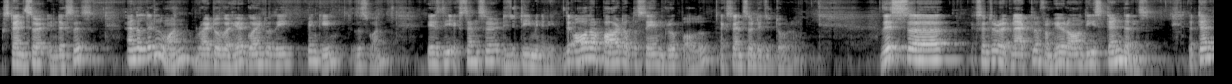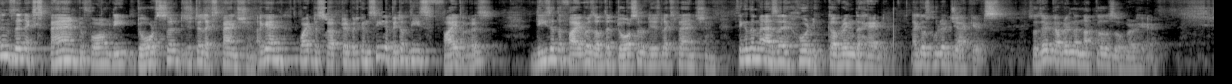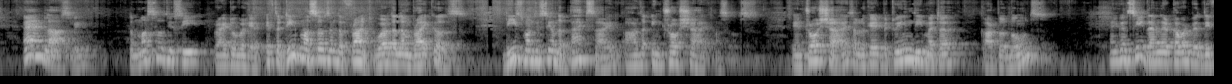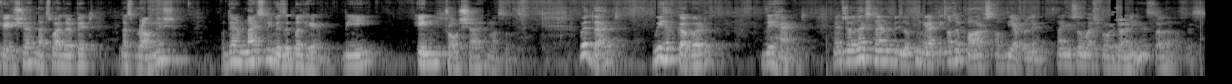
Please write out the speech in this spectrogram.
extensor indicis, and the little one right over here going to the pinky, this one, is the extensor digiti minimi. They all are part of the same group, although extensor digitorum. This uh, extensor retinaculum, from here on, these tendons, the tendons then expand to form the dorsal digital expansion. Again, quite disrupted, but you can see a bit of these fibers. These are the fibers of the dorsal digital expansion. Think of them as a hood covering the head, like those hooded jackets. So they're covering the knuckles over here. And lastly, the muscles you see right over here. If the deep muscles in the front were the lumbricals, these ones you see on the backside are the interossei muscles. The interossei are located between the metacarpal bones and you can see them, they're covered with the fascia, that's why they're a bit less brownish. But they're nicely visible here, the interossei muscles. With that, we have covered the hand. Until next time, we'll be looking at the other parts of the upper limb. Thank you so much for joining us. Allah Hafiz.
